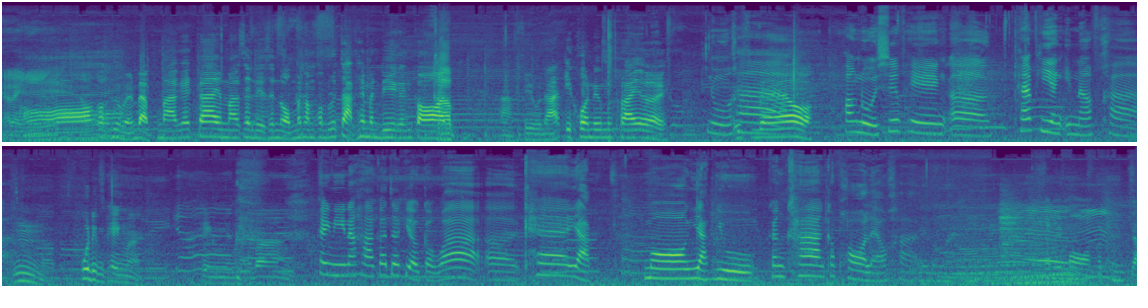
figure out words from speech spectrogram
อะไรอย่างอ๋อ งี้ก็คือเหมือนแบบมาใกล้ๆ มาสนิทสนมมาทำความรู้จักให้มันดีกันก่อนครับ อะฟิลนั้นอีกคนนึงเป็นใครเอ่ยหนูอิสค่ะเบลของหนูชื่อเพลงเอ่อแค่เพียง enough ค่ะ อืมพูดถึงเพลงหน่อย เพลงยังไงบ้าง เพลงนี้นะคะก็จะเกี่ยวกับว่าเอ่อแค่อยากมองอยากอยู่ข้างๆ ก็พอแล้วค่ะอะไรประมาณนี้แค่ได้ มองก็ชื่นใจ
